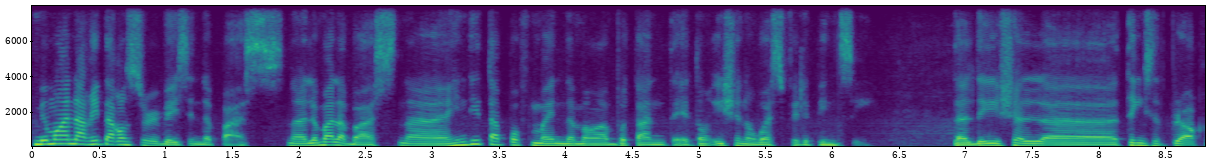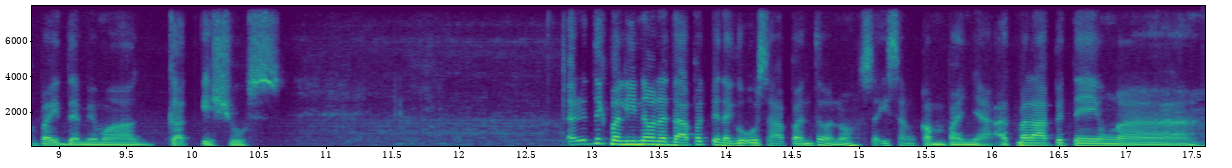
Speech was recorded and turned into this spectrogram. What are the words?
may mga nakita akong surveys in the past na lumalabas na hindi top of mind ng mga botante itong issue ng West Philippine Sea. Dahil the usual uh, things that preoccupy them yung mga gut issues. I think malinaw na dapat pinag-uusapan to no sa isang kampanya at malapit na yung uh,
